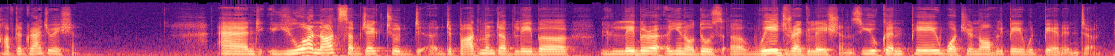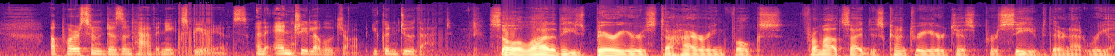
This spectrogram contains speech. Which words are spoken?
after graduation. And you are not subject to D- uh, Department of Labor, labor, uh, you know, those uh, wage regulations. You can pay what you normally pay would pay an intern, a person who doesn't have any experience, an entry level job. You can do that. So a lot of these barriers to hiring folks from outside this country are just perceived, they're not real.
